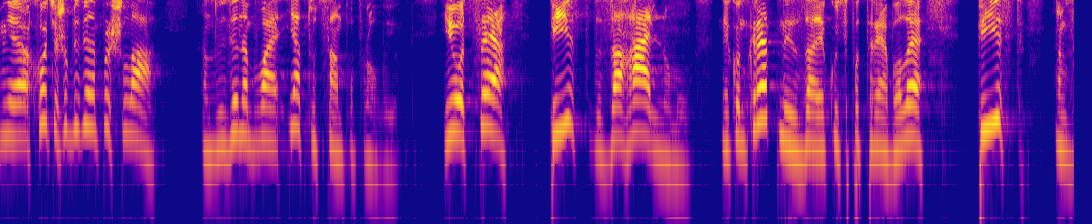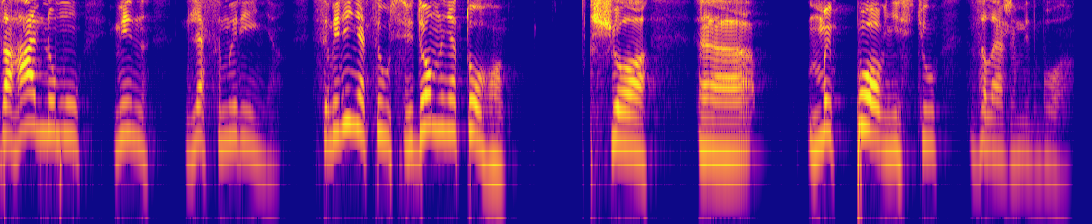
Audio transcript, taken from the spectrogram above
е, хоче, щоб людина прийшла. Але людина буває, я тут сам попробую. І оце піст в загальному, не конкретний за якусь потребу, але піст в загальному він для смиріння. Смиріння це усвідомлення того, що е, ми повністю залежимо від Бога.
